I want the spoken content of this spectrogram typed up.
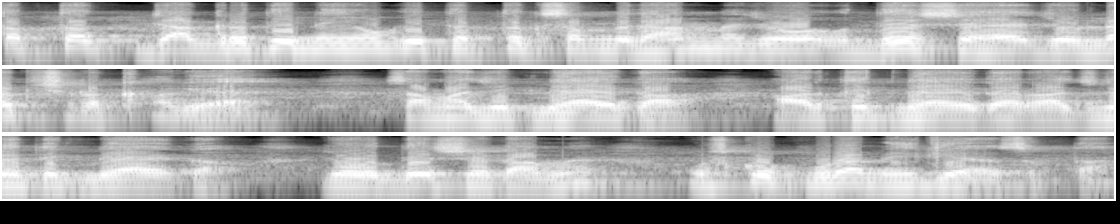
तब तक जागृति नहीं होगी, तब तक संविधान में जो उद्देश्य है, जो लक्ष्य रखा गया है, सामाजिक न्याय का, आर्थिक न्याय का, राजनीतिक न्याय का, जो उद्देश्य काम है, उसको पूरा नहीं किया जा सकता।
